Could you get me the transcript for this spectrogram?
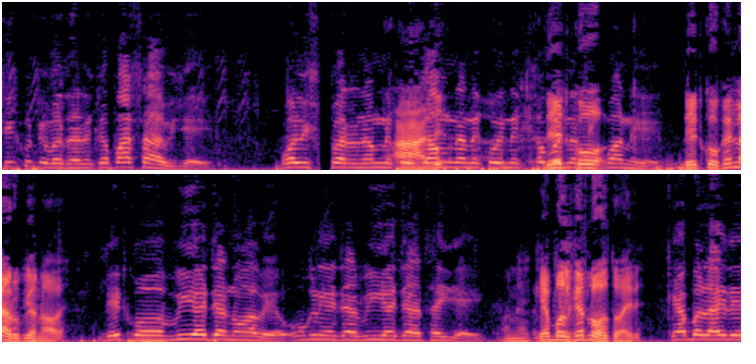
સિક્યુરિટી વધારે કે પાછા આવી જાય. પોલીસ પર અમને કોઈ ગામના ને કોઈને ખબર નથી કોણ છે દેડકો કેટલા રૂપિયાનો આવે? દેડકો વીસ હજાર નો આવે ઓગણીસ હજાર વીસ હજાર થઈ જાય. અને કેબલ કેટલો હતો આરે કેબલ આઈને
